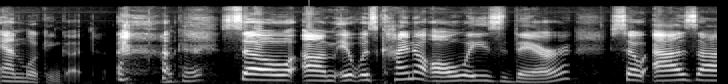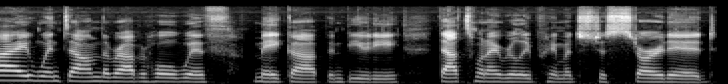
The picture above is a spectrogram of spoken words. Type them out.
and looking good. Okay. so um, it was kind of always there. So as I went down the rabbit hole with makeup and beauty, that's when I really pretty much just started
